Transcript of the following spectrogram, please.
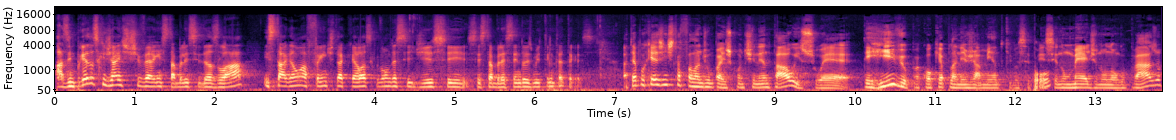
As empresas que já estiverem estabelecidas lá estarão à frente daquelas que vão decidir se, se estabelecer em 2033. Até porque a gente está falando de um país continental, isso é terrível para qualquer planejamento que você pense no médio e no longo prazo,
